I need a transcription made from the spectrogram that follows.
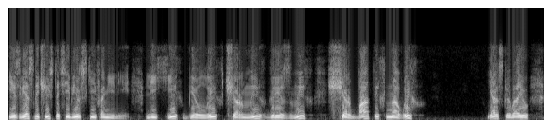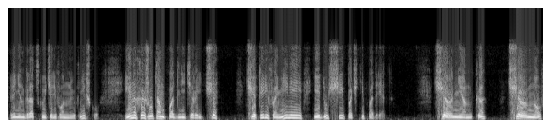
Известны чисто сибирские фамилии — Лихих, Белых, Черных, Грязных, Щербатых, Новых. Я раскрываю ленинградскую телефонную книжку и нахожу там под литерой «Ч» четыре фамилии, идущие почти подряд. Черненко, Чернов,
